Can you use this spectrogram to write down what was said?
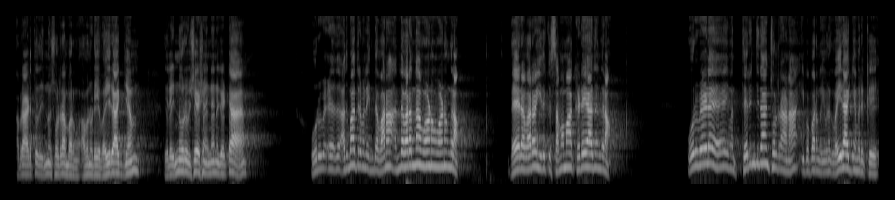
அப்புறம் அடுத்தது இன்னும் சொல்கிறான் பாருங்க. அவனுடைய வைராக்கியம். இதில் இன்னொரு விசேஷம் என்னென்னு கேட்டால் ஒரு அது மாத்திரமில்லை இந்த வரம் அந்த வரம் தான் வேணும் வேணுங்கிறான். வேறு வரம் இதுக்கு சமமாக கிடையாதுங்கிறான். ஒருவேளை இவன் தெரிஞ்சு தான் சொல்கிறானா இப்போ பாருங்கள் இவனுக்கு வைராக்கியம் இருக்குது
